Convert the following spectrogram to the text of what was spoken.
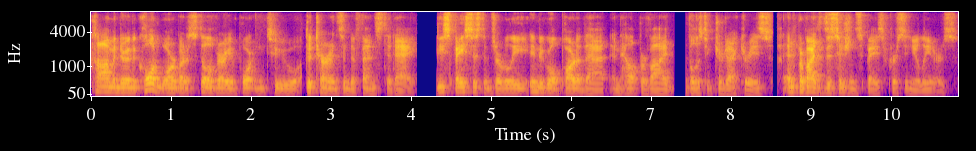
common during the Cold War, but are still very important to deterrence and defense today. These space systems are really integral part of that and help provide ballistic trajectories and provides decision space for senior leaders.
